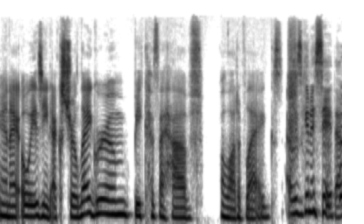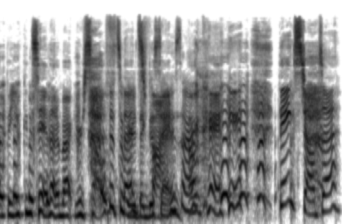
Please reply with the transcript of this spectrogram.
And I always need extra legroom because I have a lot of legs. I was going to say that, but you can say that about yourself. That's a weird thing fine. to say. Sorry. Okay. Thanks, Delta.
